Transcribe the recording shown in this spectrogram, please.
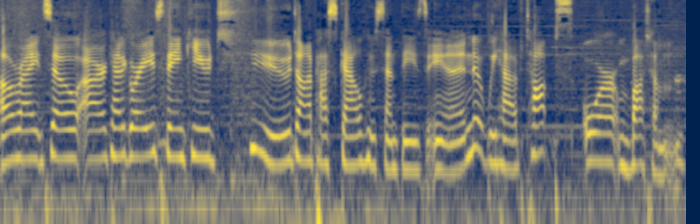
All right, so our categories, thank you to Donna Pascal who sent these in. We have tops or bottoms.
